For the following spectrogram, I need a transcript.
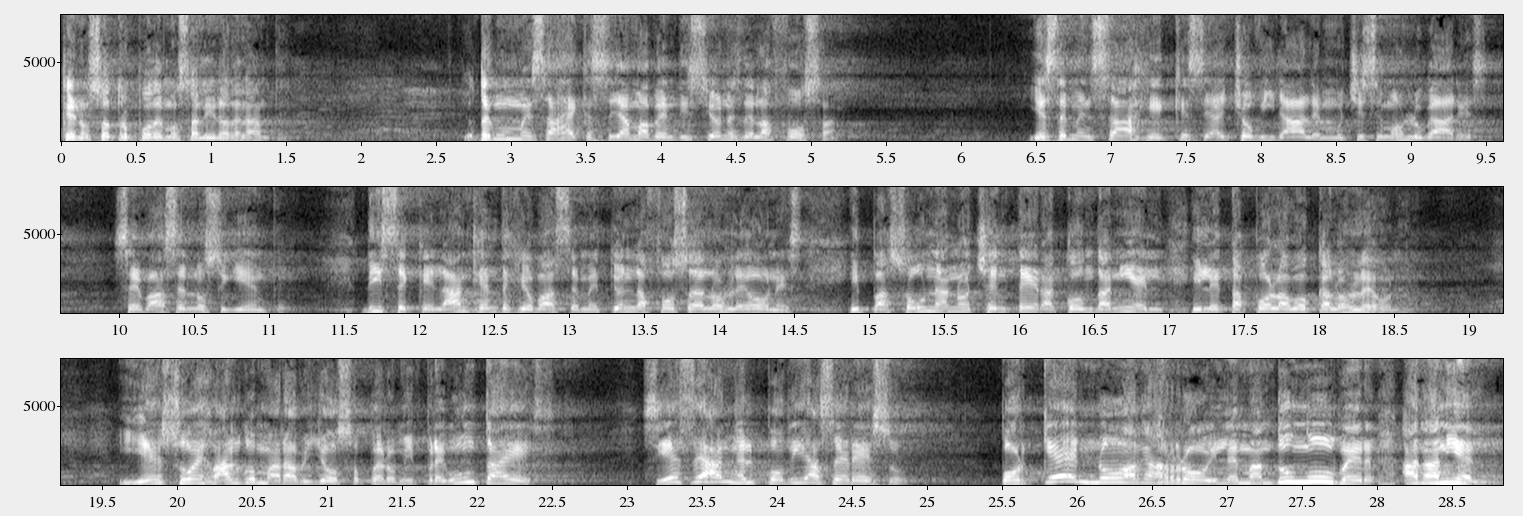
que nosotros podemos salir adelante. Yo tengo un mensaje que se llama Bendiciones de la Fosa. Y ese mensaje que se ha hecho viral en muchísimos lugares se basa en lo siguiente. Dice que el ángel de Jehová se metió en la fosa de los leones y pasó una noche entera con Daniel y le tapó la boca a los leones. Y eso es algo maravilloso. Pero mi pregunta es, si ese ángel podía hacer eso, ¿por qué no agarró y le mandó un Uber a Daniel?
